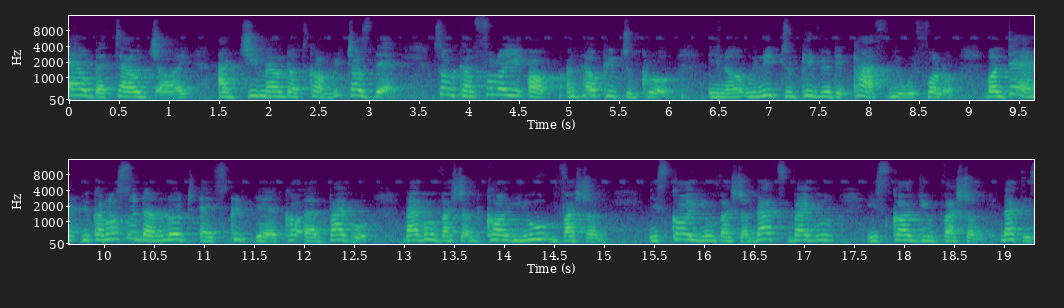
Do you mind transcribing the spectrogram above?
elbeteljoy at gmail.com. Reach us there. So we can follow you up and help you to grow. You know, we need to give you the path you will follow. But then you can also download a script a Bible, Bible version called YouVersion. It's called YouVersion. That Bible is called YouVersion. That is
